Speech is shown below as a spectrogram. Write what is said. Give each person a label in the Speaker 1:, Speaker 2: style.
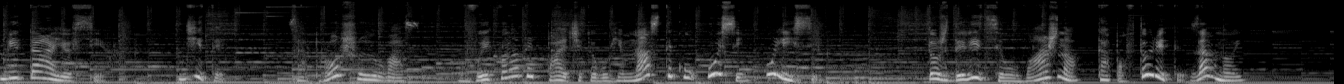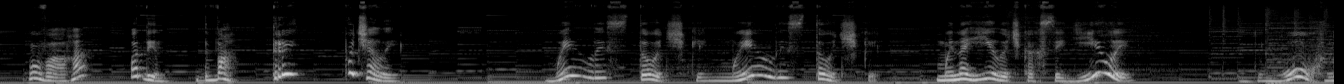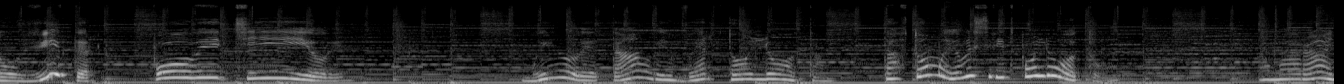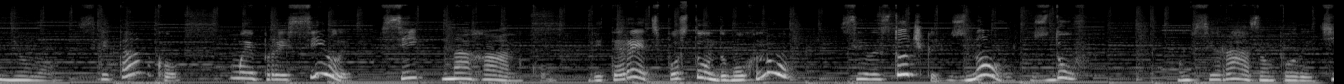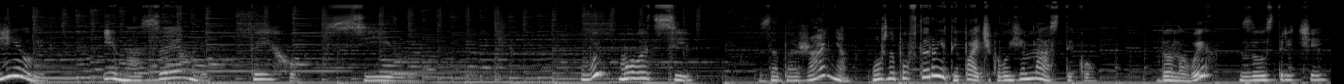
Speaker 1: Вітаю всіх! Діти! Запрошую вас виконати пальчикову гімнастику осінь у лісі. Тож дивіться уважно та повторюйте за мною. Увага! Один, два, три. Почали. Ми листочки, ми листочки. Ми на гілочках сиділи. Дмухнув вітер, полетіли. Ми летали вертольотом та втомились від польоту. А на ранньому світанку ми присіли всі на ганку. Вітерець пустун дмухнув, всі листочки знову здув. Ми всі разом полетіли і на землю тихо сіли. Ви молодці! За бажанням можна повторити пальчикову гімнастику. До нових зустрічей!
